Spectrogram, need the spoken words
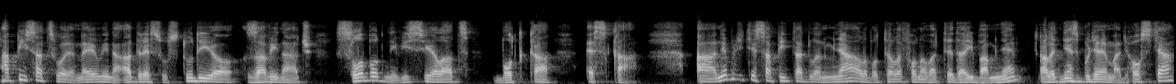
a písať svoje maily na adresu studio zavináč slobodnyvysielac.sk. A nebudete sa pýtať len mňa, alebo telefonovať teda iba mne, ale dnes budeme mať hostia.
